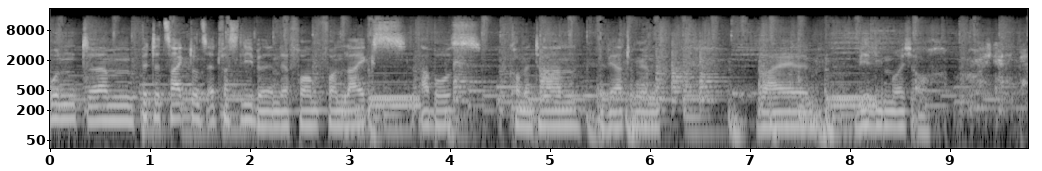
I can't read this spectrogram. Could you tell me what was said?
Und ähm, bitte zeigt uns etwas Liebe in der Form von Likes, Abos, Kommentaren, Bewertungen, weil wir lieben euch auch. Ich kann nicht mehr.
